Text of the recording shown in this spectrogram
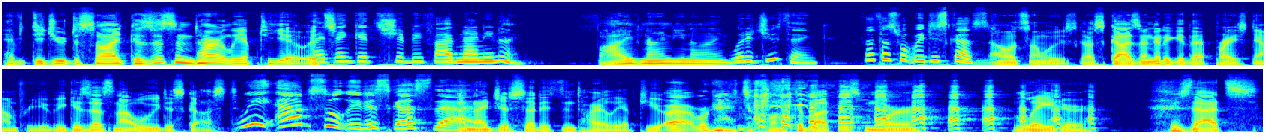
have, did you decide? Because this is entirely up to you. I It's think it should be five ninety nine. five ninety nine. What did you think? I thought that's what we discussed. No, it's not what we discussed. Guys, I'm going to get that price down for you because that's not what we discussed. We absolutely discussed that. And I just said it's entirely up to you. All right, we're going to talk about this more later because that's,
